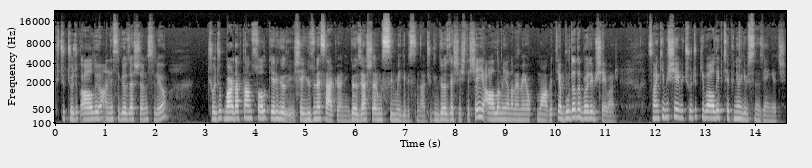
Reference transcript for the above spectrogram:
küçük çocuk ağlıyor. Annesi gözyaşlarını siliyor. Çocuk bardaktan su alıp geri gö- şey yüzüne serpiyor hani gözyaşlarımı silme gibisinden. Çünkü gözyaşı işte şey ağlamayana meme yok muhabbeti. Ya burada da böyle bir şey var. Sanki bir şeye bir çocuk gibi ağlayıp tepiniyor gibisiniz yengeç.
